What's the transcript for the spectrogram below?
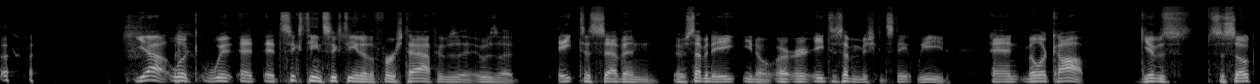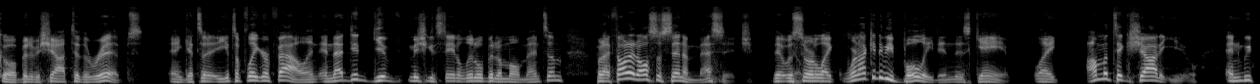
Yeah, look, with, at at 16-16 of the first half, it was a it was a eight to seven or seven to eight, you know, or, or eight to seven Michigan State lead, and Miller Kopp gives Sissoko a bit of a shot to the ribs and gets a he gets a flagrant foul, and and that did give Michigan State a little bit of momentum, but I thought it also sent a message that was Yep. sort of like we're not going to be bullied in this game, like I'm going to take a shot at you. And we've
